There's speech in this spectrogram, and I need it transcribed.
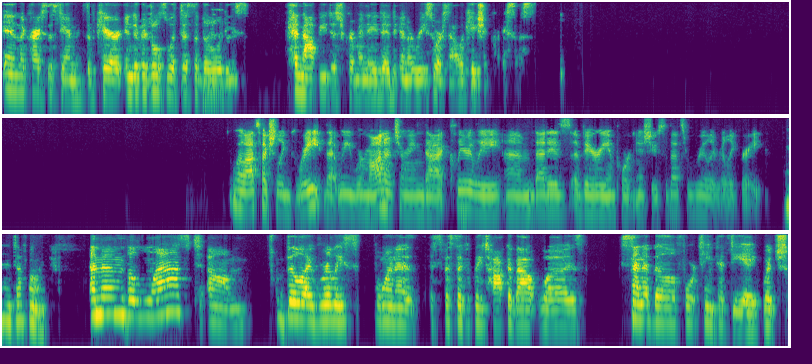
in the crisis standards of care, individuals with disabilities cannot be discriminated in a resource allocation crisis. Well, that's actually great that we were monitoring that clearly. Um, that is a very important issue. So that's really, really great. Yeah, definitely. And then the last um, bill I really want to specifically talk about was Senate Bill 1458, which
